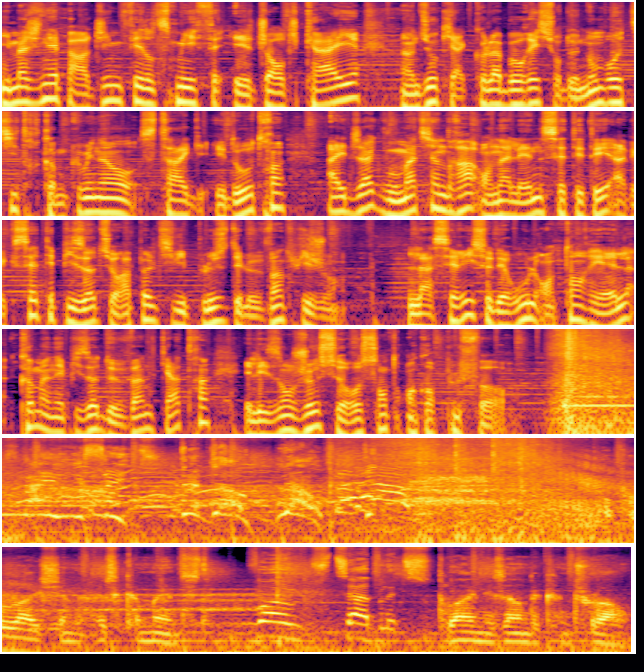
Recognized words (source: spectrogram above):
Imaginé par Jim Field Smith et George Kay, un duo qui a collaboré sur de nombreux titres comme Criminal, Stag et d'autres, Hijack vous maintiendra en haleine cet été avec 7 épisodes sur Apple TV Plus dès le 28 juin. La série se déroule en temps réel comme un épisode de 24 et les enjeux se ressentent encore plus forts. Operation has commenced. Phones, tablets. Plane is under control.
